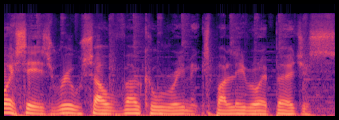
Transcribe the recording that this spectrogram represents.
Voices, Reelsoul vocal remix by Leroy Burgess.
